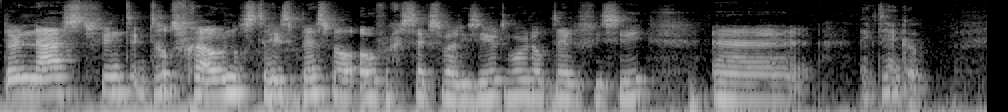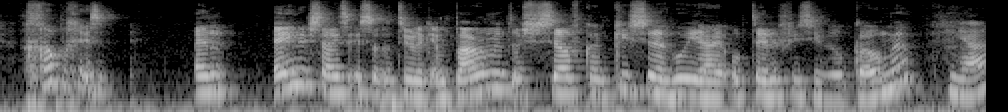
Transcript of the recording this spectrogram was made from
daarnaast vind ik dat vrouwen nog steeds best wel overgeseksualiseerd worden op televisie. Eh, ik denk ook, grappig is, en enerzijds is dat natuurlijk empowerment als je zelf kan kiezen hoe jij op televisie wil komen. Ja.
